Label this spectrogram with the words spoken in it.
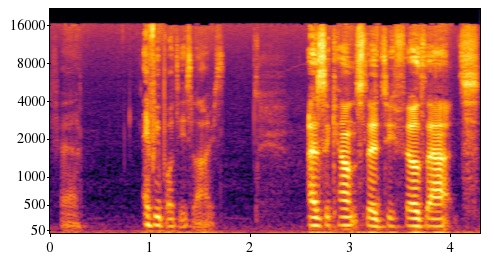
for everybody's lives. As a councillor, do you feel that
